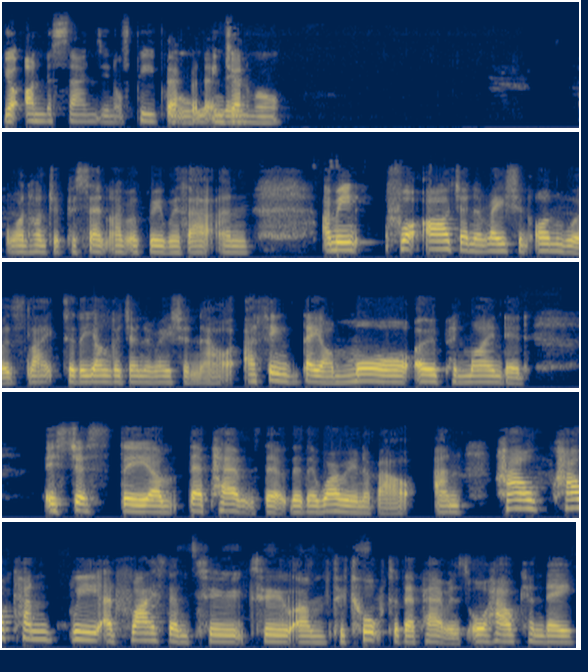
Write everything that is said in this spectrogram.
your understanding of people Definitely. in general 100% i agree with that and i mean for our generation onwards like to the younger generation now i think they are more open minded it's just the um, their parents that they're, they're worrying about. And how how can we advise them to to um to talk to their parents? Or how can they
